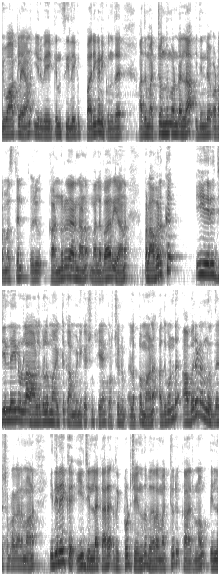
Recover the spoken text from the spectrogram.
യുവാക്കളെയാണ് ഈ ഒരു വേക്കൻസിയിലേക്ക് പരിഗണിക്കുന്നത്. അത് മറ്റൊന്നും കൊണ്ടല്ല ഇതിന്റെ ഉടമസ്ഥൻ ഒരു കണ്ണൂരുകാരനാണ് മലബാറിയാണ്. അപ്പോൾ അവർക്ക് ഈ ഒരു ജില്ലയിലുള്ള ആളുകളുമായിട്ട് കമ്മ്യൂണിക്കേഷൻ ചെയ്യാൻ കുറച്ചുകൂടി എളുപ്പമാണ്. അതുകൊണ്ട് അവരുടെ നിർദ്ദേശപ്രകാരമാണ് ഇതിലേക്ക് ഈ ജില്ലക്കാരെ റിക്രൂട്ട് ചെയ്യുന്നത്. വേറെ മറ്റൊരു കാരണവും ഇല്ല.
